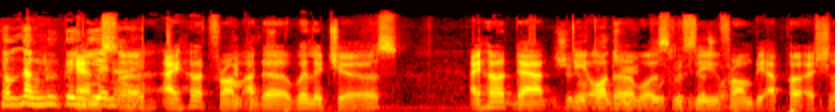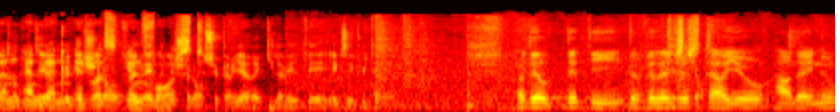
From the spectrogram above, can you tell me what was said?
Answer uh, I heard from other villagers. I heard that the order was received from the upper echelon and then que it was l'échelon venait de enforced. l'échelon supérieur et qu'il avait été exécuté. But did, did the, the villagers Question. tell you how they knew?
